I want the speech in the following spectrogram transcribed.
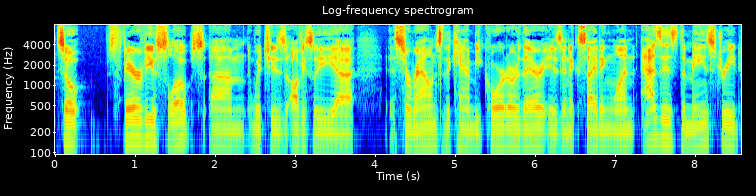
So Fairview Slopes, um, which is obviously uh, surrounds the Cambie corridor, there is an exciting one. As is the Main Street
